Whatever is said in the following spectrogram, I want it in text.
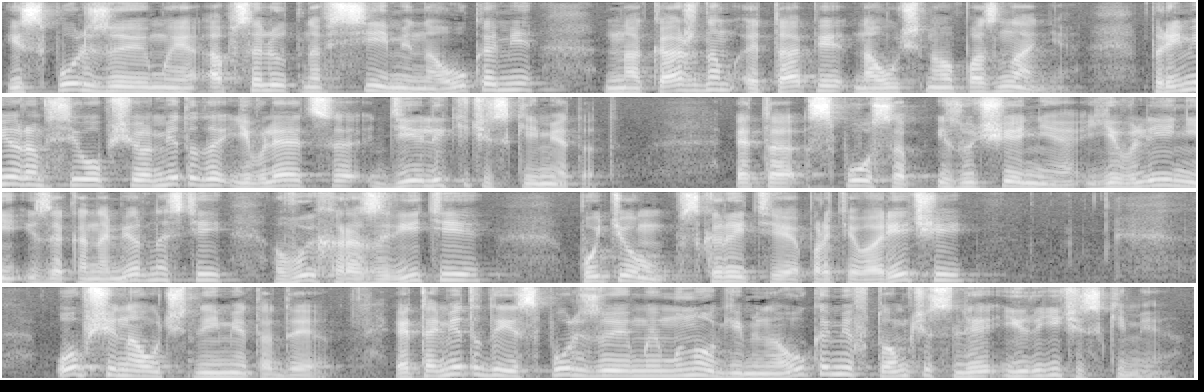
используемые абсолютно всеми науками на каждом этапе научного познания. Примером всеобщего метода является диалектический метод. Это способ изучения явлений и закономерностей в их развитии путем вскрытия противоречий. Общенаучные методы – это методы, используемые многими науками, в том числе юридическими –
